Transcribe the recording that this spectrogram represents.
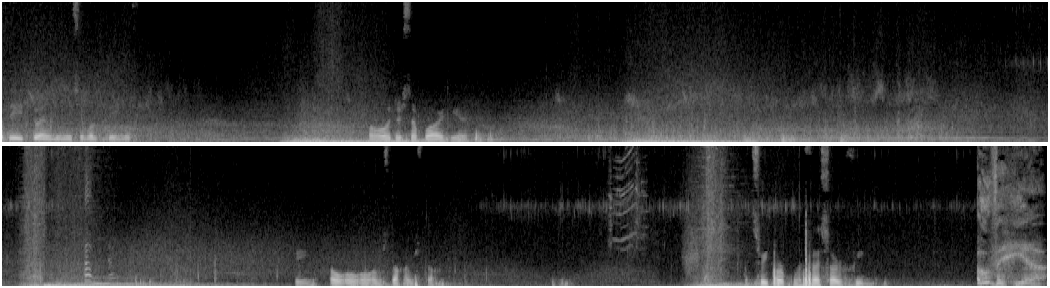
To simultaneous. Oh, there's a bar here. Oh no. Okay. Oh, oh, oh, I'm stuck, I'm stuck. Let's wait for Professor Fig. Over here.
